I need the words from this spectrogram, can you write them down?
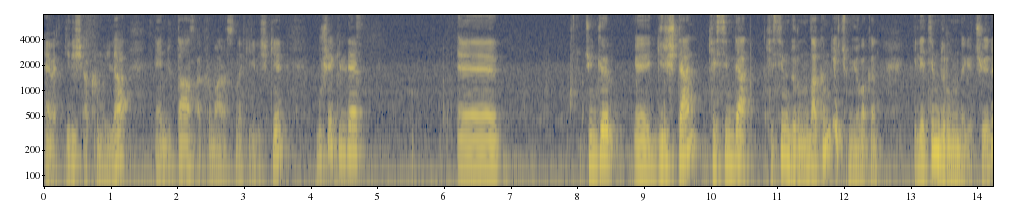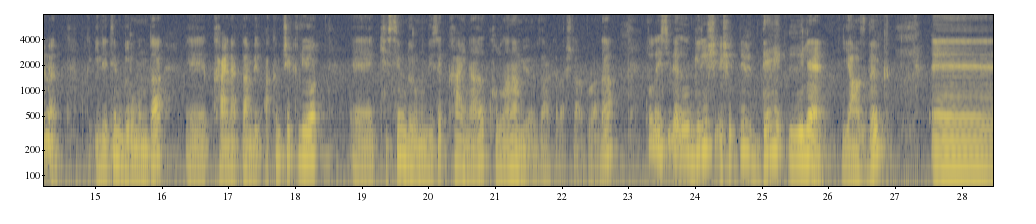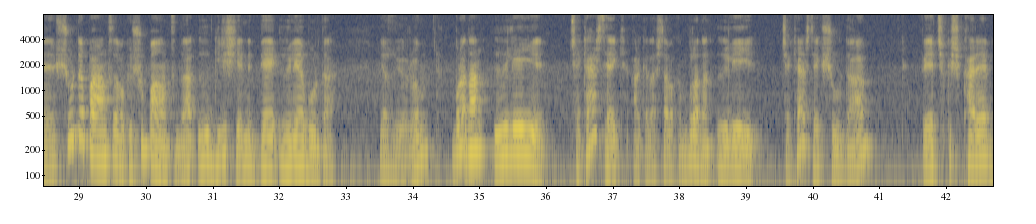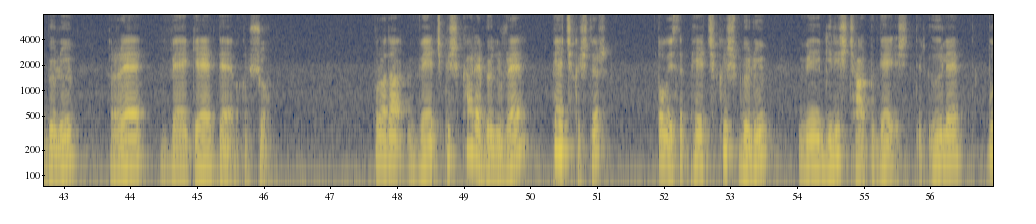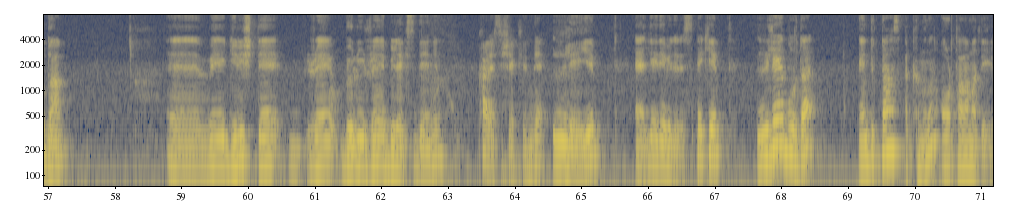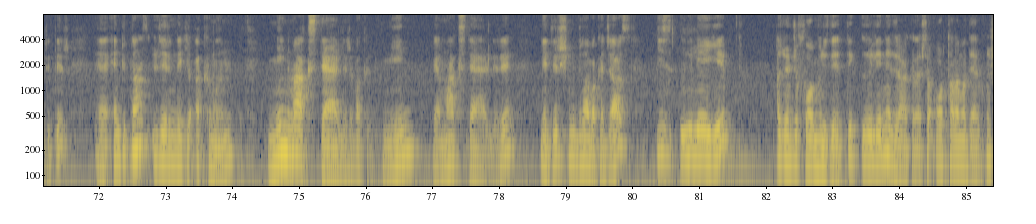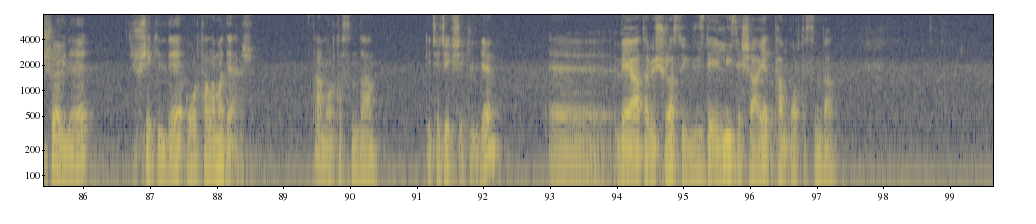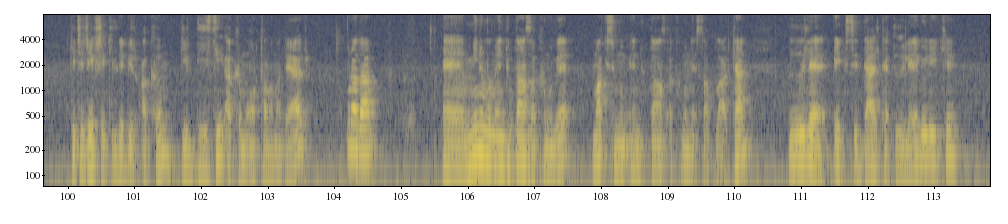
Evet, giriş akımıyla endüktans akımı arasındaki ilişki bu şekilde e, çünkü e, girişten kesimde kesim durumunda akım geçmiyor. Bakın iletim durumunda geçiyor değil mi? İletim durumunda e, kaynaktan bir akım çekiliyor. E, kesim durumunda ise kaynağı kullanamıyoruz arkadaşlar burada. Dolayısıyla I giriş eşittir D ile yazdık. Ee, şurada bağıntıda bakın şu bağıntıda I giriş yerine D ile burada yazıyorum. Buradan IL'yi çekersek arkadaşlar bakın buradan IL'yi çekersek şurada V çıkış kare bölü R VGD bakın şu. Burada V çıkış kare bölü R P çıkıştır. Dolayısıyla P çıkış bölü V giriş çarpı D eşittir I ile. Bu da e, V giriş D R bölü R 1 eksi D'nin karesi şeklinde IL'yi elde edebiliriz. Peki IL burada endüktans akımının ortalama değeridir. E, endüktans üzerindeki akımın min max değerleri bakın min ve max değerleri nedir? Şimdi buna bakacağız. Biz IL'yi Az önce formülize ettik. IL nedir arkadaşlar? Ortalama değer. Bakın şöyle şu şekilde ortalama değer tam ortasından geçecek şekilde e, veya tabii şurası %50 ise şayet tam ortasından geçecek şekilde bir akım, bir DC akım ortalama değer. Burada e, minimum endüktans akımı ve maksimum endüktans akımını hesaplarken IL eksi delta IL bölü 2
